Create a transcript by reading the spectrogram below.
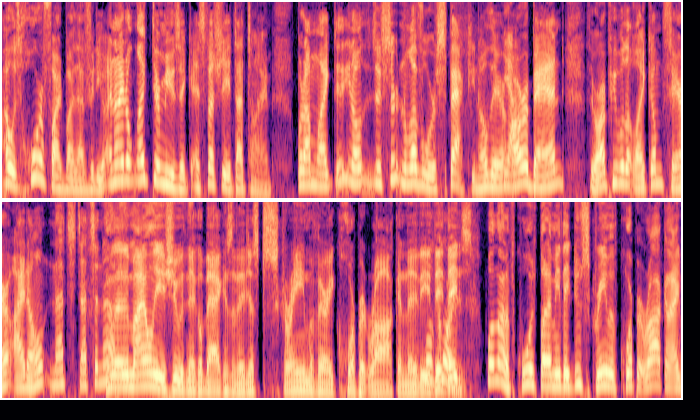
I was horrified by that video, and I don't like their music, especially at that time. But I'm like, you know, there's a certain level of respect. You know, they Yeah. are a band. There are people that like them. Fair, I don't, and that's that's enough. Well, my only issue with Nickelback is that they just scream a very corporate rock, and they they, Well, of they, they well not of course, but I mean they do scream of corporate rock, and I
